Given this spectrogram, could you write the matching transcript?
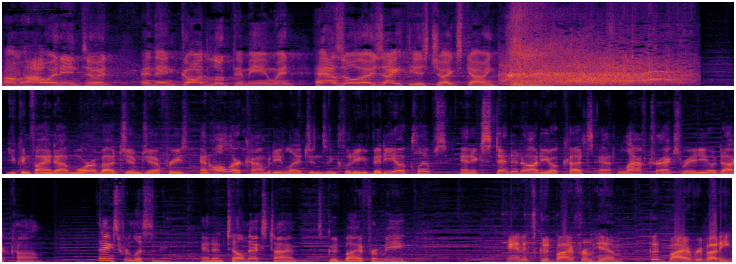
I'm hoeing into it. And then God looked at me and went, How's all those atheist jokes going? You can find out more about Jim Jefferies and all our comedy legends, including video clips and extended audio cuts at laughtracksradio.com. Thanks for listening, and until next time, it's goodbye from me. And it's goodbye from him. Goodbye, everybody.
